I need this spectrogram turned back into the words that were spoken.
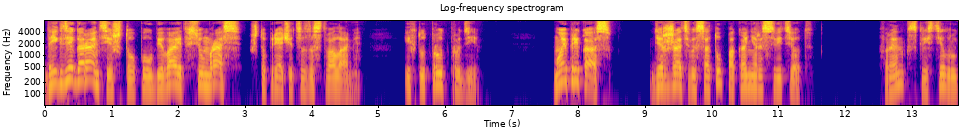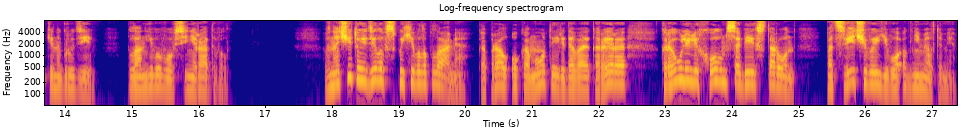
Да и где гарантии, что поубивает всю мразь, что прячется за стволами? Их тут пруд пруди. Мой приказ — держать высоту, пока не рассветет. Фрэнк скрестил руки на груди. План его вовсе не радовал. В ночи то и дело вспыхивало пламя. Капрал Окамото и рядовая Каррера караулили холм с обеих сторон — подсвечивая его огнеметами.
